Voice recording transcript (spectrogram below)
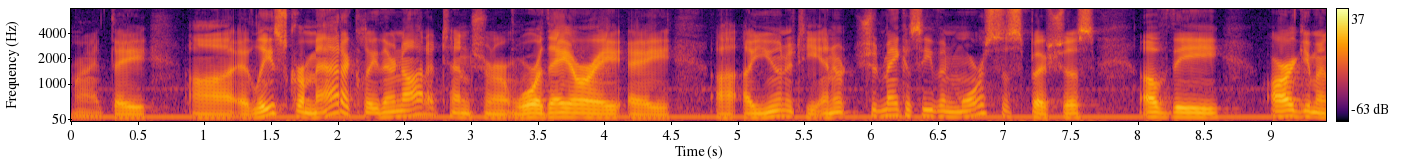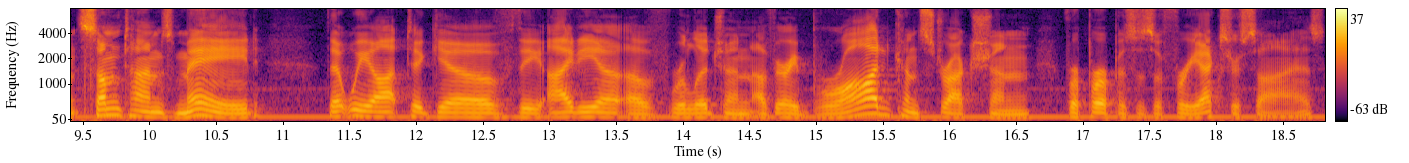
Right? They, uh, at least grammatically, they're not at tension or at war. They are a, a, uh, a unity, and it should make us even more suspicious of the argument sometimes made that we ought to give the idea of religion a very broad construction for purposes of free exercise,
